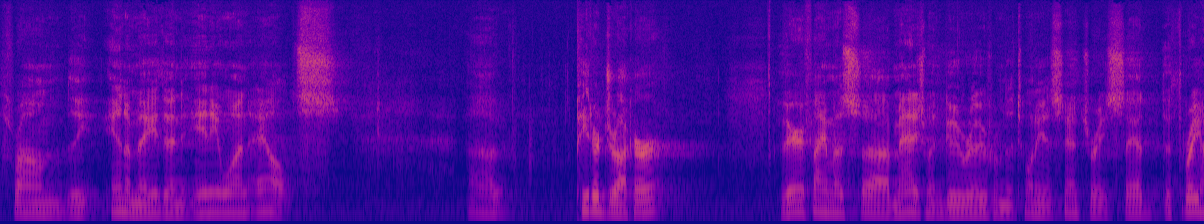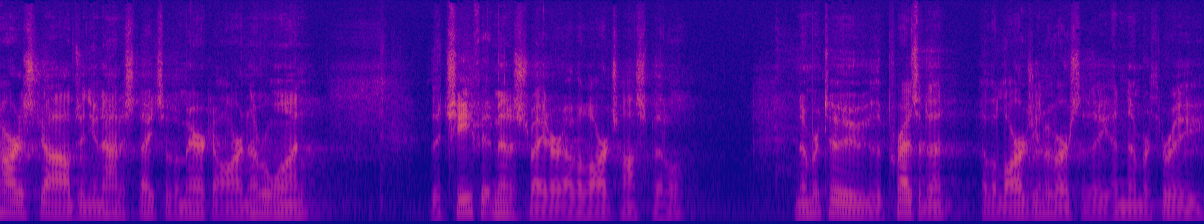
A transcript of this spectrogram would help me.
from the enemy than anyone else. Uh, Peter Drucker, very famous uh, management guru from the 20th century, said the three hardest jobs in the United States of America are number one, the chief administrator of a large hospital, number two, the president of a large university, and number three,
